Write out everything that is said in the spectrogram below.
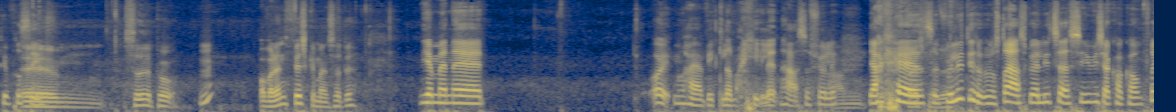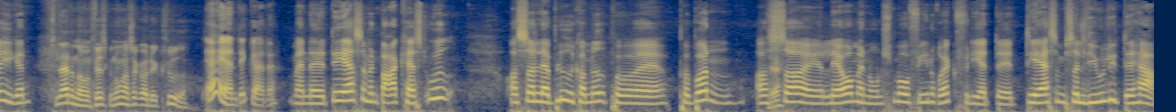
det er præcis. Øh. øhm, siddende på. Mm. Og hvordan fisker man så det? Jamen, øh, Øj, nu har jeg viklet mig helt ind her, selvfølgelig. Jamen, Jeg kan selvfølgelig demonstrere, skulle jeg lige til at sige, hvis jeg kan komme fri igen. Det. Sådan er det, når man fisker. Nogle gange så går det i kluder. Ja, ja, det gør det. Men øh, det er simpelthen bare at kaste ud, og så lade blyet komme ned på, øh, på bunden, og Ja. så øh, laver man nogle små fine ryg, fordi at, øh, det er simpelthen så livligt det her,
